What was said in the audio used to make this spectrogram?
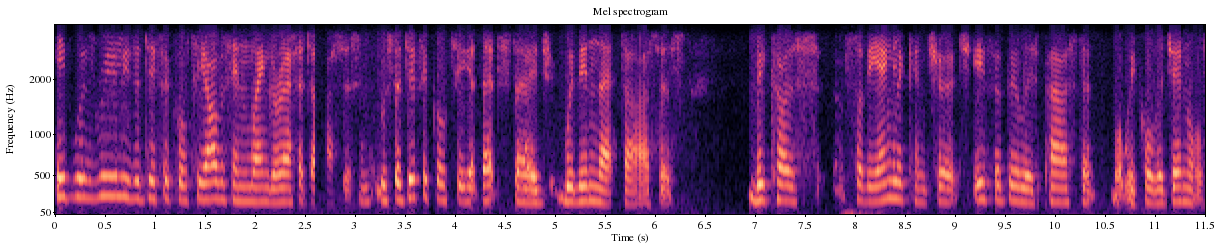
it was really the difficulty. I was in Wangaratta diocese, and it was the difficulty at that stage within that diocese because for the Anglican Church, if a bill is passed at what we call the General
